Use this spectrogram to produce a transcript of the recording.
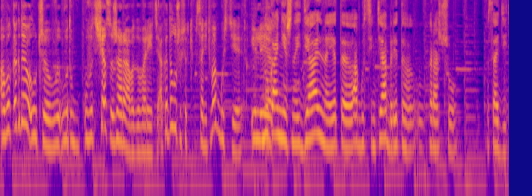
А вот когда лучше, вот, вот сейчас жара, вы говорите, а когда лучше все-таки посадить в августе или... Ну, конечно, идеально. Это август-сентябрь, это хорошо посадить.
